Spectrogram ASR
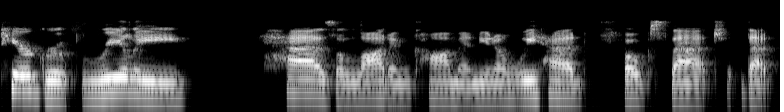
peer group really has a lot in common. You know, we had folks that that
